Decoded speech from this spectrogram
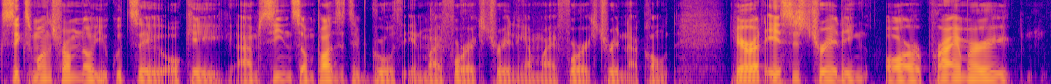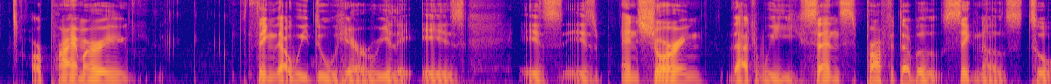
six months from now you could say okay i'm seeing some positive growth in my forex trading and my forex trading account. Here at aces trading our primary our primary thing that we do here really is is is ensuring that we send profitable signals to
